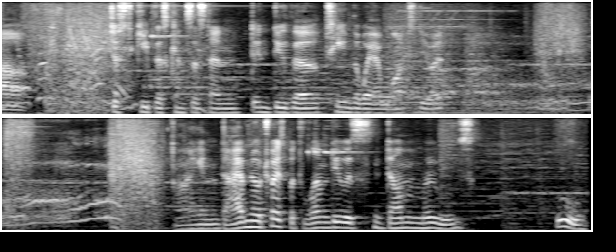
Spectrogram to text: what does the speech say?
Uh, just to keep this consistent and do the team the way I want to do it. I, can, I have no choice but to let him do his dumb moves. Ooh,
